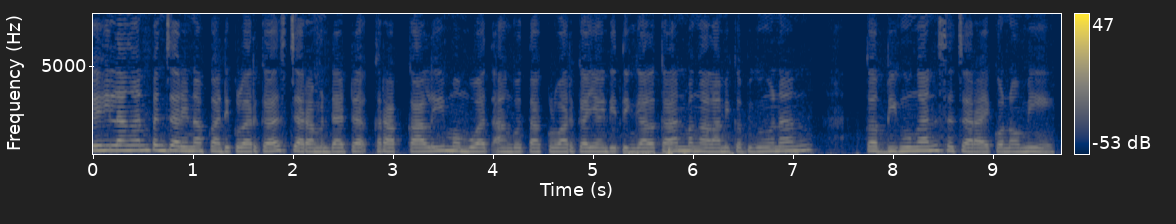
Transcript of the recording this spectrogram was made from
Kehilangan pencari nafkah di keluarga secara mendadak kerap kali membuat anggota keluarga yang ditinggalkan mengalami kebingungan, kebingungan secara ekonomi.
